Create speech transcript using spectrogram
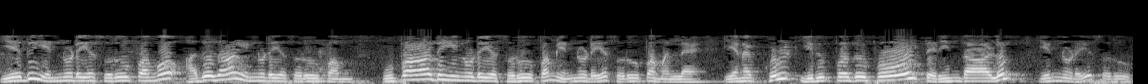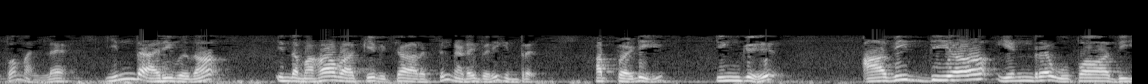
எது என்னுடைய சொரூபமோ அதுதான் என்னுடைய சொரூபம். உபாதியினுடைய சொரூபம் என்னுடைய சொரூபம் அல்ல எனக்குள் இருப்பது போல் தெரிந்தாலும் என்னுடைய சொரூபம் அல்ல இந்த அறிவு தான் இந்த மகா வாக்கிய விசாரத்தில் நடைபெறுகின்றது. அப்படி இங்கு அவித்யா என்ற உபாதி.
